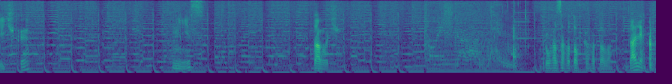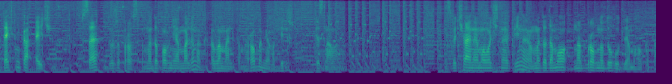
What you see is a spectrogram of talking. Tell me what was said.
щічки, ніс та очі. Друга заготовка готова. Далі техніка Etching. Все дуже просто. Ми доповнюємо малюнок елементами, робимо його більш пізнаваним. Звичайною молочною піною ми додамо надбровну дугу для мого кота.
